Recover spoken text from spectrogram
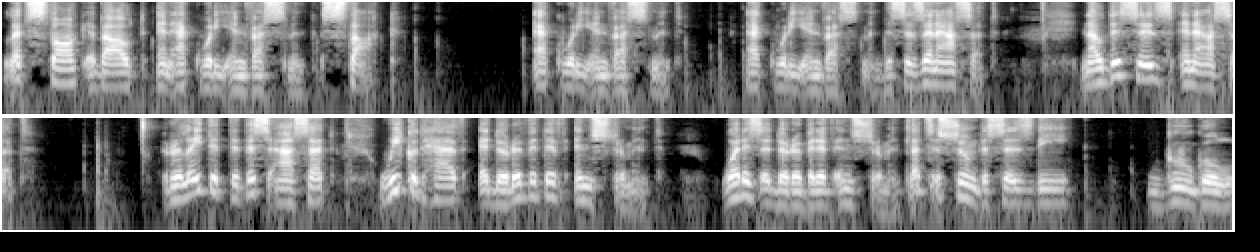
let's talk about an equity investment, stock. Equity investment, equity investment. This is an asset. Now this is an asset. Related to this asset, we could have a derivative instrument. What is a derivative instrument? Let's assume this is the Google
